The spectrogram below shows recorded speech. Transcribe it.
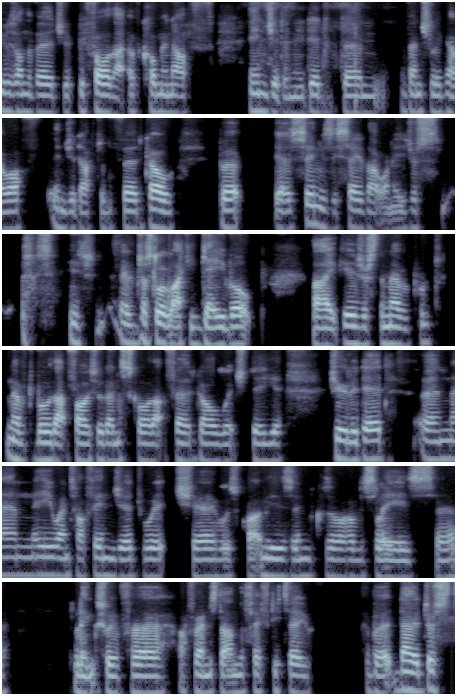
he was on the verge of before that of coming off injured, and he did um, eventually go off injured after the third goal. But yeah, as soon as he saved that one, he just it just looked like he gave up. Like he was just inevitable, inevitable that Forest were going to score that third goal, which the Julie did, and then he went off injured, which uh, was quite amusing because obviously his uh, links with uh, our friends down the 52. But no, just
